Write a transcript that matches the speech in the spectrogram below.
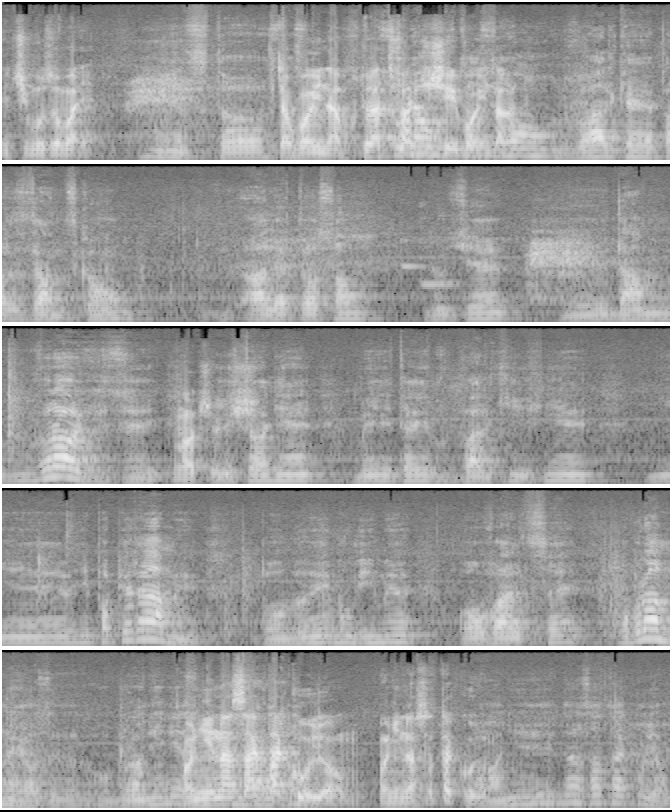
Y, Ci muzułmanie? Więc to, Ta wojna, która trwa Toczą- dzisiaj wojna. toczą walkę partyzancką, ale to są ludzie y, nam wrodzy. No oczywiście. I to nie, my tej walki ich nie, nie, nie popieramy, bo my mówimy o walce obronnej, o z- obronienie... Oni nas narodu. atakują. Oni nas atakują. Oni nas atakują.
